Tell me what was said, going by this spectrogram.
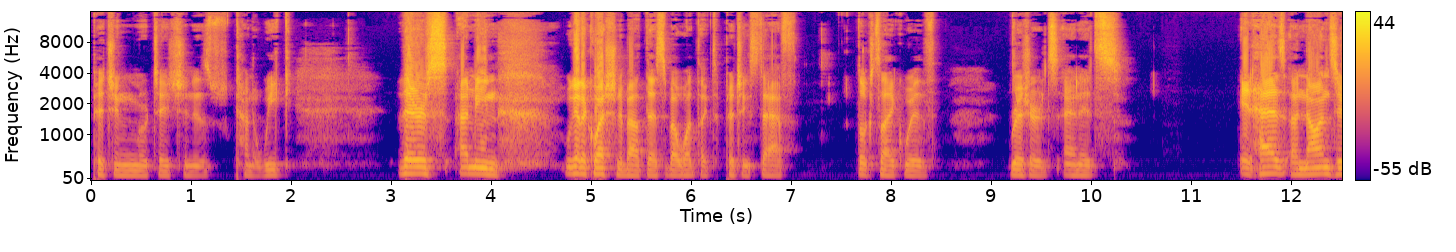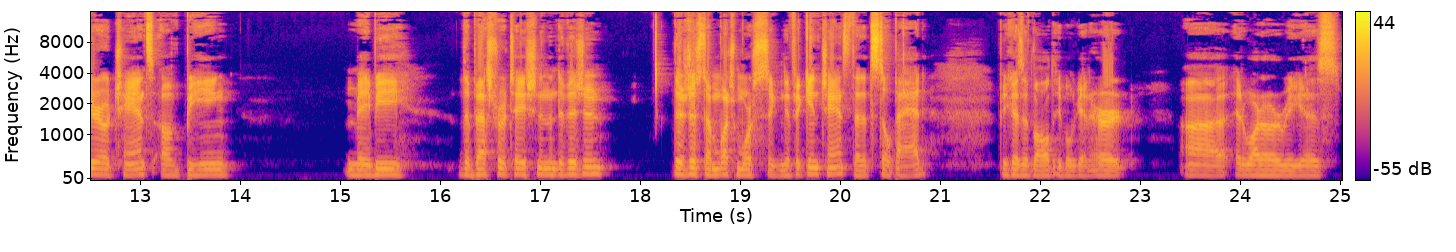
pitching rotation is kind of weak. There's, I mean, we got a question about this about what like the pitching staff looks like with Richards, and it's it has a non-zero chance of being maybe the best rotation in the division. There's just a much more significant chance that it's still bad because if Aldi will get hurt, uh, Eduardo Rodriguez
